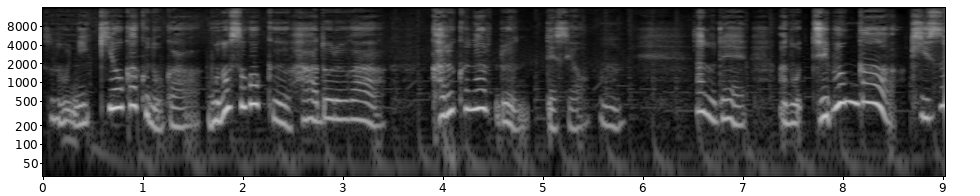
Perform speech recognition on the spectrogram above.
その日記を書くのがものすごくハードルが軽くなるんですよ。うん。なので、あの、自分が気づ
